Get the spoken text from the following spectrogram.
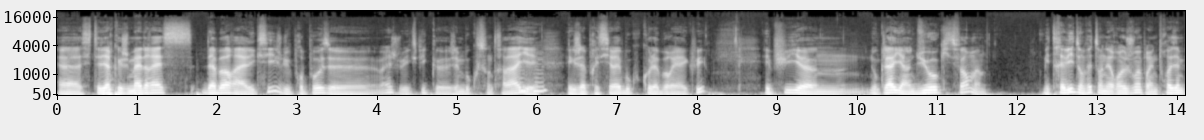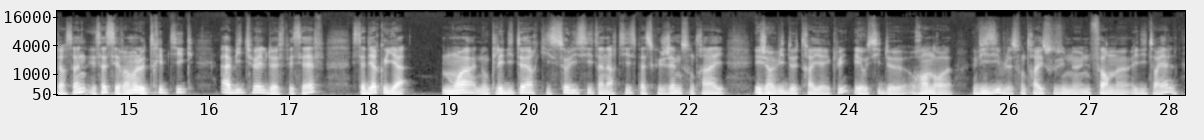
Euh, c'est-à-dire que je m'adresse d'abord à Alexis, je lui propose, euh, je lui explique que j'aime beaucoup son travail et, mhm. que j'apprécierais beaucoup collaborer avec lui. Et puis, euh, donc là, il y a un duo qui se forme. Mais très vite, en fait, on est rejoint par une troisième personne. Et ça, c'est vraiment le triptyque habituel de FPCF. C'est-à-dire qu'il y a moi, donc l'éditeur, qui sollicite un artiste parce que j'aime son travail et j'ai envie de travailler avec lui et aussi de rendre visible son travail sous une, une forme éditoriale.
